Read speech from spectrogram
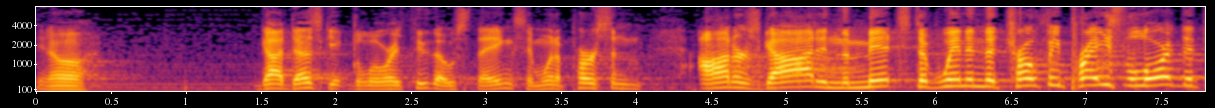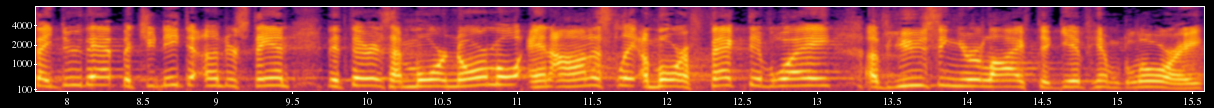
You know, God does get glory through those things, and when a person honors God in the midst of winning the trophy. Praise the Lord that they do that, but you need to understand that there is a more normal and honestly a more effective way of using your life to give Him glory,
